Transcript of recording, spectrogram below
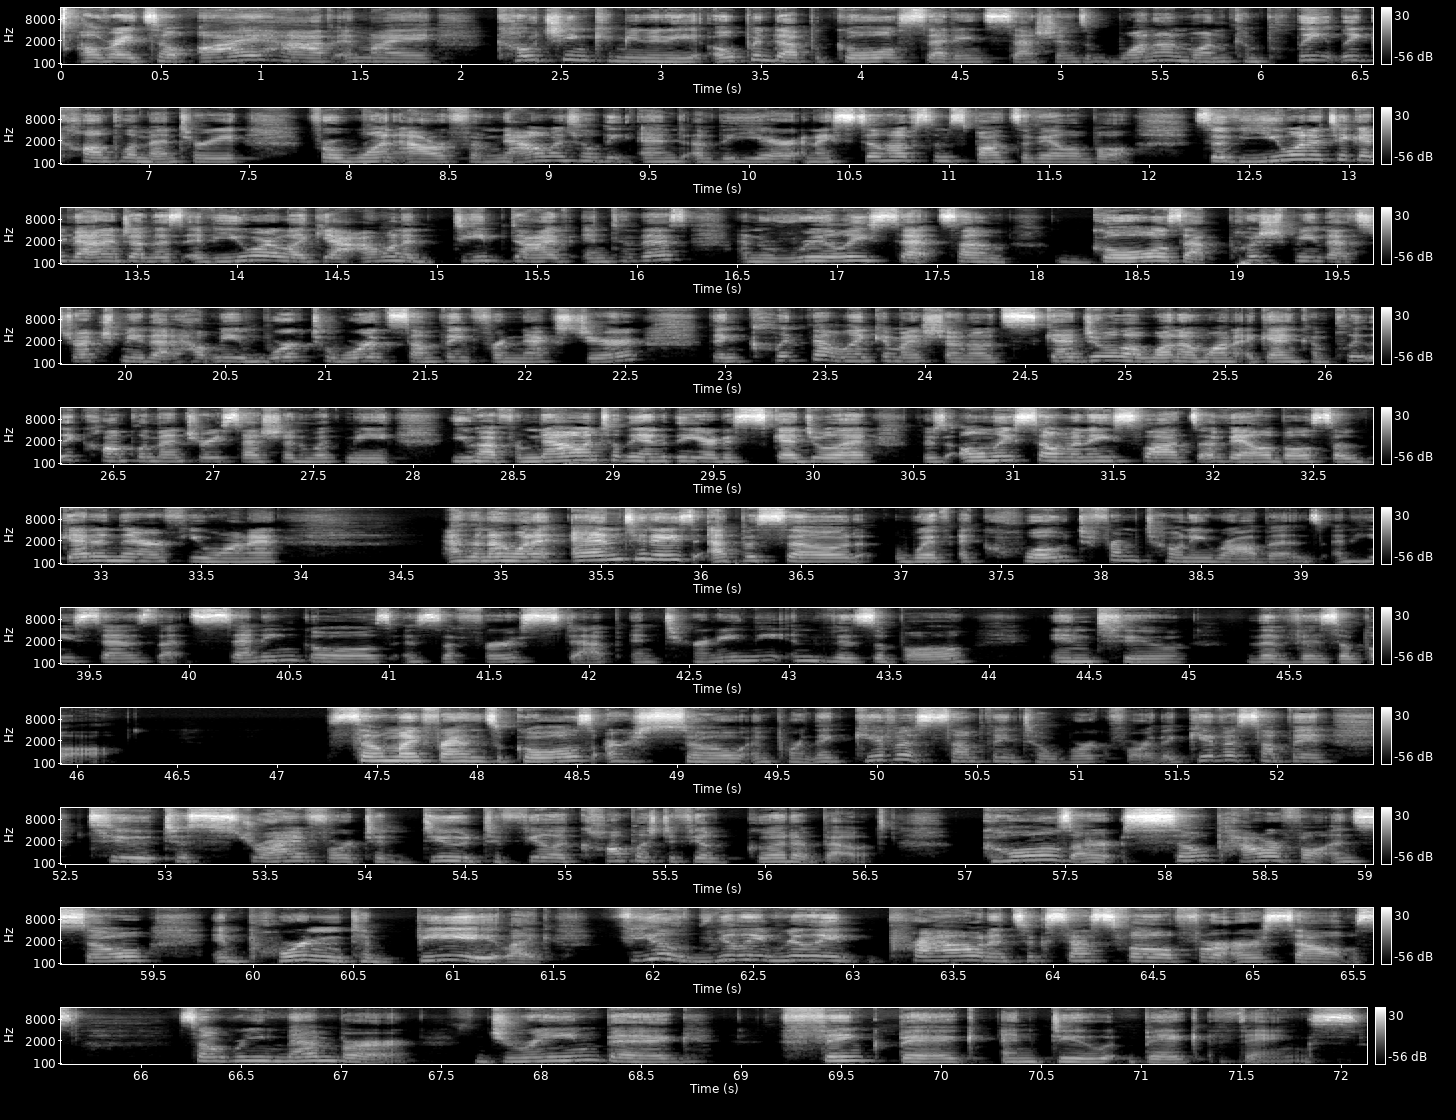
All right, so I have in my coaching community opened up goal setting sessions one on one, completely complimentary for one hour from now until the end of the year. And I still have some spots available. So if you want to take advantage of this, if you are like, yeah, I want to deep dive into this and really set some goals that push me, that stretch me, that help me work towards something for next year, then click that link in my show notes, schedule a one on one, again, completely complimentary session with me. You have from now until the end of the year to schedule it. There's only so many slots available, so get in there if you want it. And then I want to end today's episode with a quote from Tony Robbins. And he says that setting goals is the first step in turning the invisible into the visible. So, my friends, goals are so important. They give us something to work for. They give us something to to strive for, to do, to feel accomplished, to feel good about. Goals are so powerful and so important to be like feel really really proud and successful for ourselves. So remember, dream big, think big and do big things.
